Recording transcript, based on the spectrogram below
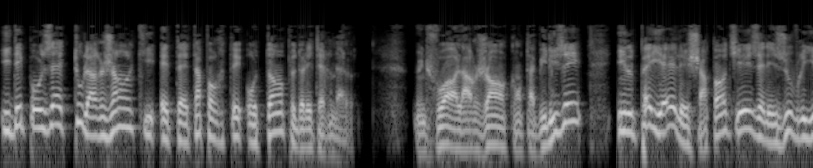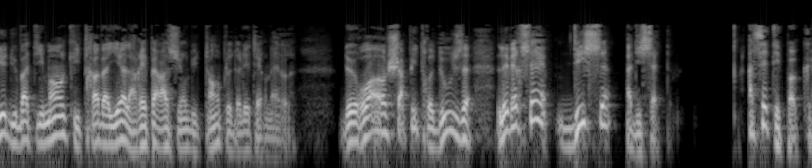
y déposaient tout l'argent qui était apporté au temple de l'Éternel. Une fois l'argent comptabilisé, ils payaient les charpentiers et les ouvriers du bâtiment qui travaillaient à la réparation du temple de l'Éternel. Deux Rois, chapitre 12, les versets 10 à 17. À cette époque,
